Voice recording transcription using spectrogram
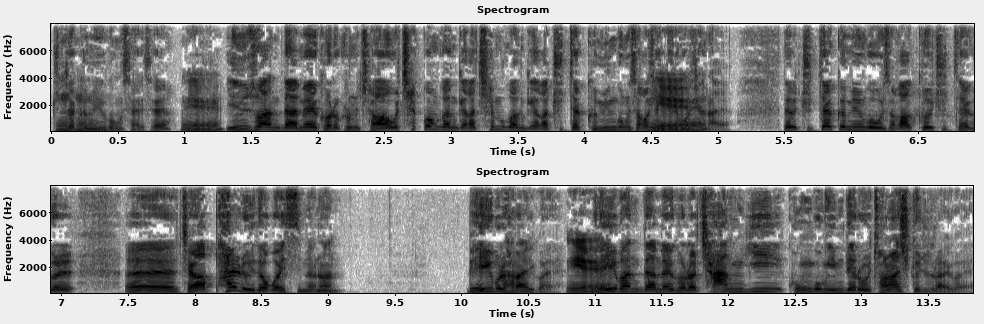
주택금융공사에서요. 예. 인수한 다음에 그걸 그럼 저하고 채권 관계가 채무 관계가 주택금융공사가 생기는 예. 거잖아요. 근데 주택금융공사가 그 주택을 에, 제가 팔 의도가 있으면은 매입을 하라 이거예요. 예. 매입한 다음에 그걸 장기 공공 임대로 전환시켜 주라 이거예요.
